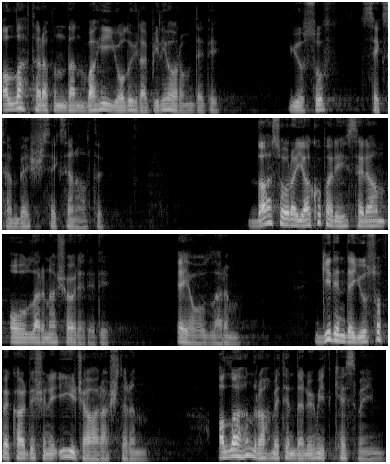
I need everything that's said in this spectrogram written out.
Allah tarafından vahiy yoluyla biliyorum dedi. Yusuf 85-86 Daha sonra Yakup aleyhisselam oğullarına şöyle dedi. Ey oğullarım! Gidin de Yusuf ve kardeşini iyice araştırın. Allah'ın rahmetinden ümit kesmeyin.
